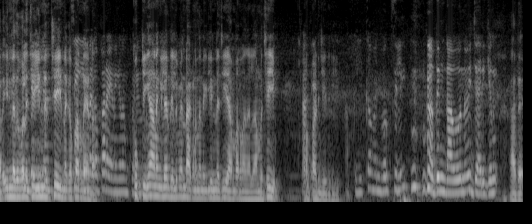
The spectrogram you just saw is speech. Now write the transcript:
അത് ഇന്നതുപോലെ ചെയ്യും ഇന്നത് ചെയ്യുന്നൊക്കെ പറഞ്ഞേണ്ട നമുക്ക് കുക്കിംഗ് ആണെങ്കിൽ എന്തെങ്കിലും ഉണ്ടാക്കണമെന്നുണ്ടെങ്കിൽ ഇന്ന ചെയ്യാൻ പറഞ്ഞാൽ നമ്മൾ ചെയ്യും. ഉറപ്പായിട്ടും ചെയ്തിരിക്കും. അപ്പൊ ഈ കമന്റ് ബോക്സിൽ അതുണ്ടാവുമെന്ന് വിചാരിക്കുന്നു അതെ.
